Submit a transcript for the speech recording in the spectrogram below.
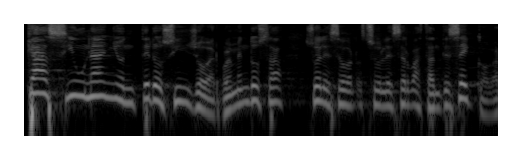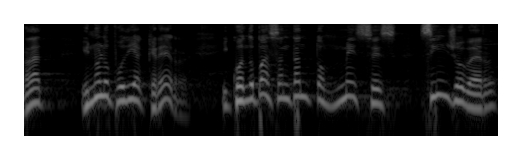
casi un año entero sin llover, porque Mendoza suele ser, bastante seco, ¿verdad? Y no lo podía creer. Y cuando pasan tantos meses sin llover,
